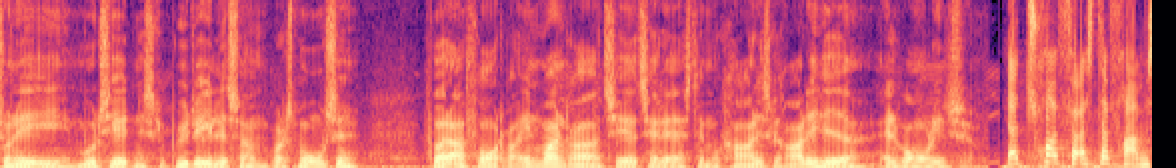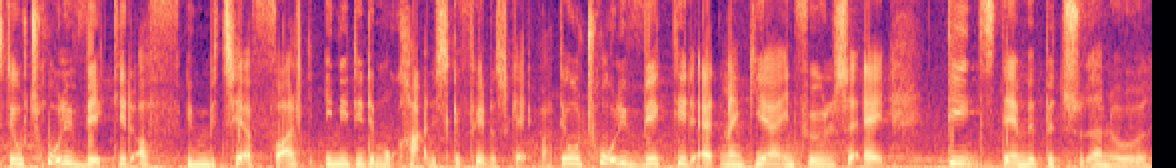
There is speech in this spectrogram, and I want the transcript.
turné i multietniske bydele som Voldsmose, for at opfordre indvandrere til at tage deres demokratiske rettigheder alvorligt. Jeg tror først og fremmest, det er utrolig vigtigt at invitere folk ind i de demokratiske fællesskaber. Det er utrolig vigtigt, at man giver en følelse af, din stemme betyder noget.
